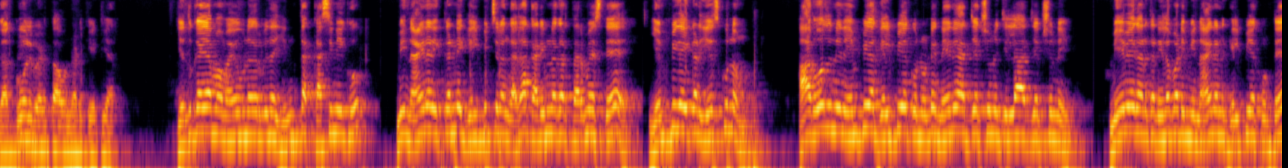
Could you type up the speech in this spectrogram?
గగ్గోలు పెడతా ఉన్నాడు కేటీఆర్. ఎందుకయ్యా మా మహబూబ్ నగర్ మీద ఇంత కసి నీకు? మీ నాయనని ఇక్కడనే గెలిపించినాం కదా కరీంనగర్ తరిమేస్తే ఎంపీగా ఇక్కడ చేసుకున్నాం. ఆ రోజు నేను ఎంపీగా గెలిపించకుండా ఉంటే నేనే అధ్యక్షుని జిల్లా అధ్యక్షుని మేమే కనుక నిలబడి మీ నాయనని గెలిపించకుంటే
